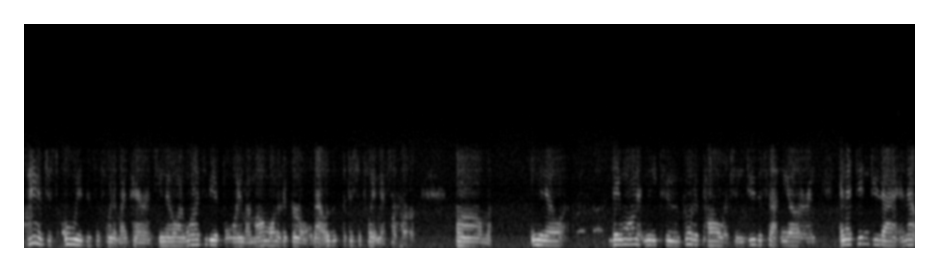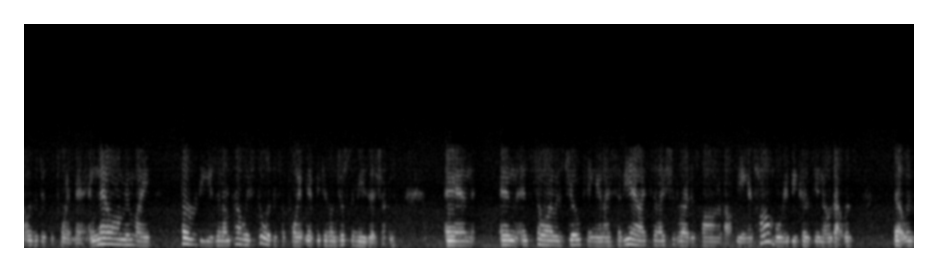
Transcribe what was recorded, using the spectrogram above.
I have just always disappointed my parents. You know, I wanted to be a boy. My mom wanted a girl. That was a disappointment for her. Um, you know, they wanted me to go to college and do this, that, and the other. And, and I didn't do that. And that was a disappointment. And now I'm in my 30s, and I'm probably still a disappointment because I'm just a musician. And and and so I was joking, and I said, yeah, I said I should write a song about being a tomboy because you know that was that was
